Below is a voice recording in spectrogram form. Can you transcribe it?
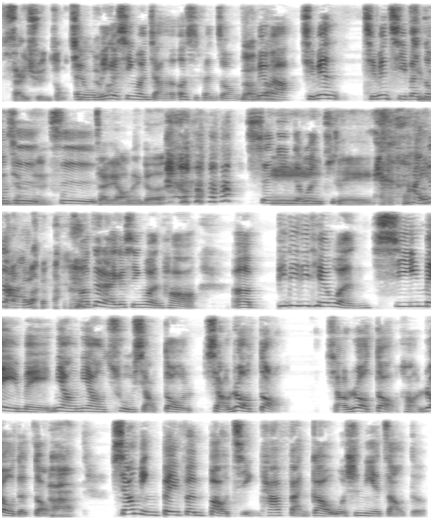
筛选总哎、结的嘛。我们一个新闻讲了二十分钟，那没有没有，前面前面七分钟是是在聊那个 声音的问题。哎对，还来，好，再来一个新闻哈。呃，PDD 贴文，西妹妹尿尿处小豆小肉豆小肉豆哈肉的豆，啊，乡民备份报警，他反告我是捏造的。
